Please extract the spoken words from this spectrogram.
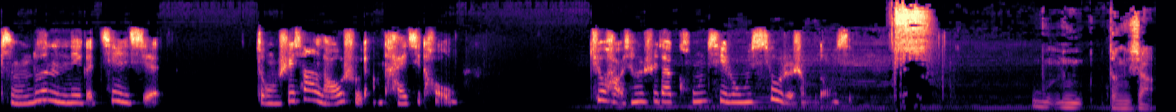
评论那个间歇，总是像老鼠一样抬起头，就好像是在空气中嗅着什么东西。嗯，等一下，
